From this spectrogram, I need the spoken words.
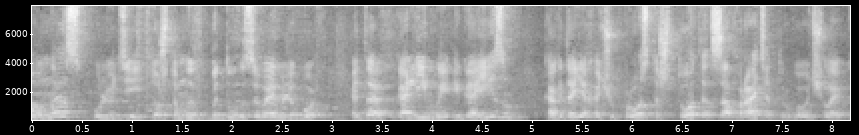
у нас, у людей, то, что мы в быту называем любовь, это галимый эгоизм, когда я хочу просто что-то забрать от другого человека.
